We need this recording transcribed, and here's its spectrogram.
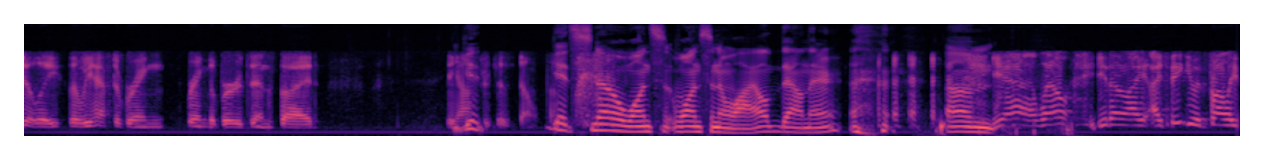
chilly, so we have to bring bring the birds inside. The You get- ostriches don't. Get snow once once in a while down there. um, Yeah, well, you know, I, I think it would probably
